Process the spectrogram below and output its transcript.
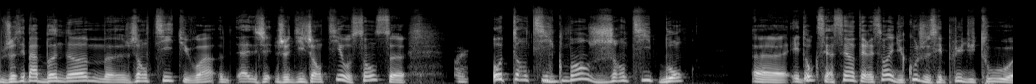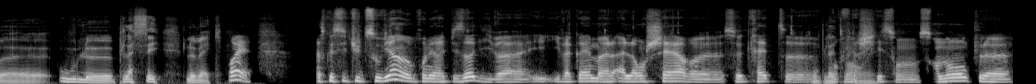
je sais pas bonhomme euh, gentil tu vois. Euh, je, dis gentil au sens euh, authentiquement gentil bon. Et donc c'est assez intéressant et du coup je sais plus du tout où le placer le mec. Ouais. Parce que si tu te souviens, au premier épisode, il va, il va quand même à, l'enchère secrète pour faire chier son, son oncle.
